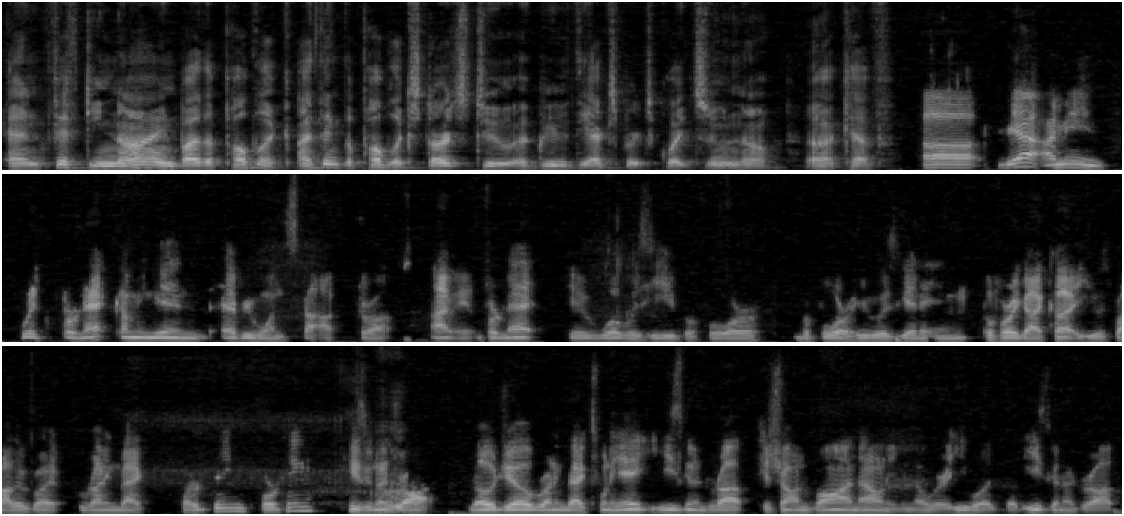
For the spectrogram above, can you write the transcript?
and 59 by the public. I think the public starts to agree with the experts quite soon now. Uh, Kev. Uh, yeah. I mean, with Fournette coming in, everyone's stock drops. I mean, Fournette, what was he before? Before he was getting, before he got cut, he was probably running back 13, 14. He's going to drop. Rojo, running back 28. He's going to drop. Ke'Shawn Vaughn, I don't even know where he was, but he's going to drop.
